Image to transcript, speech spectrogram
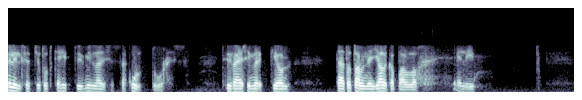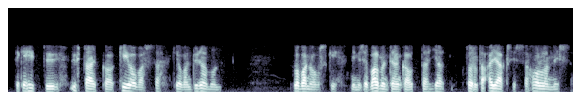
pelilliset jutut kehittyy millaisissa kulttuureissa. Hyvä esimerkki on tämä totaalinen jalkapallo, eli se kehittyy yhtä aikaa Kiovassa, Kiovan Dynamon Lobanovski nimisen valmentajan kautta ja toisaalta Ajaksissa Hollannissa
